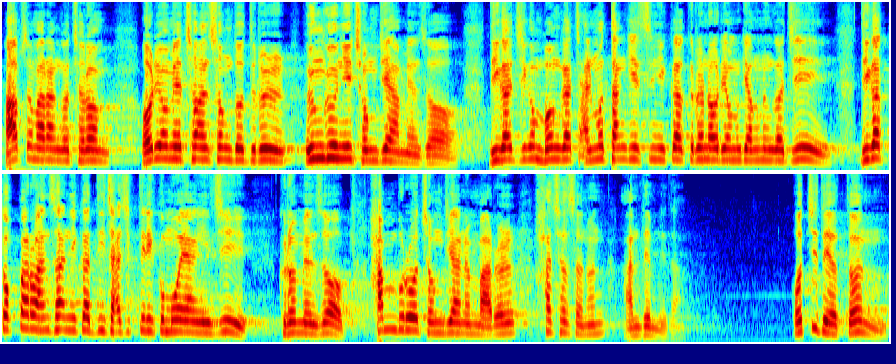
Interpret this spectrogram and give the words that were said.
앞서 말한 것처럼 어려움에 처한 성도들을 은근히 정죄하면서 네가 지금 뭔가 잘못한 게 있으니까 그런 어려움 겪는 거지. 네가 똑바로 안 사니까 네 자식들이 그 모양이지. 그러면서 함부로 정죄하는 말을 하셔서는 안 됩니다. 어찌 되었던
